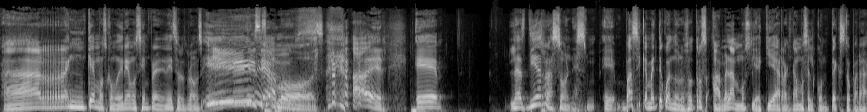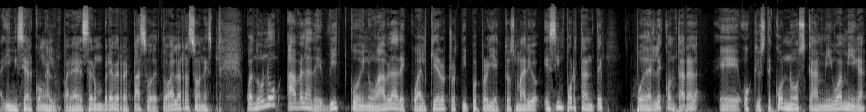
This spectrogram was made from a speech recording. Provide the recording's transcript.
arranquemos, como diríamos siempre en el inicio de los programas. Iniciamos. A ver, eh, las 10 razones. Eh, básicamente cuando nosotros hablamos, y aquí arrancamos el contexto para iniciar con el, para hacer un breve repaso de todas las razones, cuando uno habla de Bitcoin o habla de cualquier otro tipo de proyectos, Mario, es importante poderle contar eh, o que usted conozca, amigo o amiga,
